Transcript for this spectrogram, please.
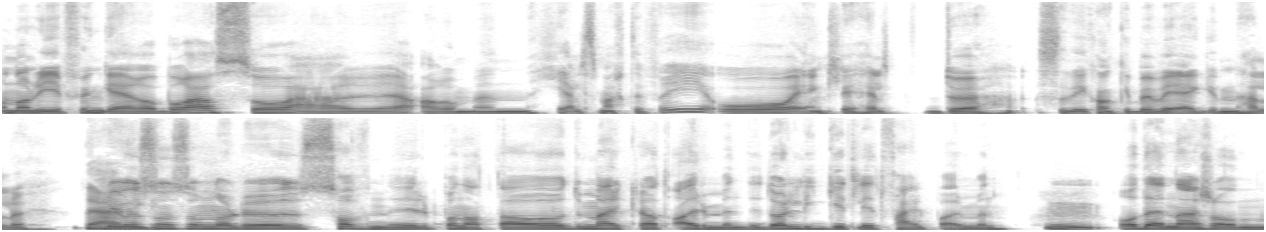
Og når de fungerer bra, så er armen helt smertefri og egentlig helt død. Så de kan ikke bevege den heller. Det blir jo sånn som når du sovner på natta og du merker at armen din, du har ligget litt feil på armen. mm, Og den er sånn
